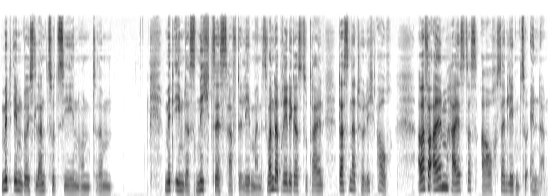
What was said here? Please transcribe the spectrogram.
mit ihm durchs Land zu ziehen und ähm, mit ihm das nicht sesshafte Leben eines Wanderpredigers zu teilen, das natürlich auch. Aber vor allem heißt das auch, sein Leben zu ändern.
